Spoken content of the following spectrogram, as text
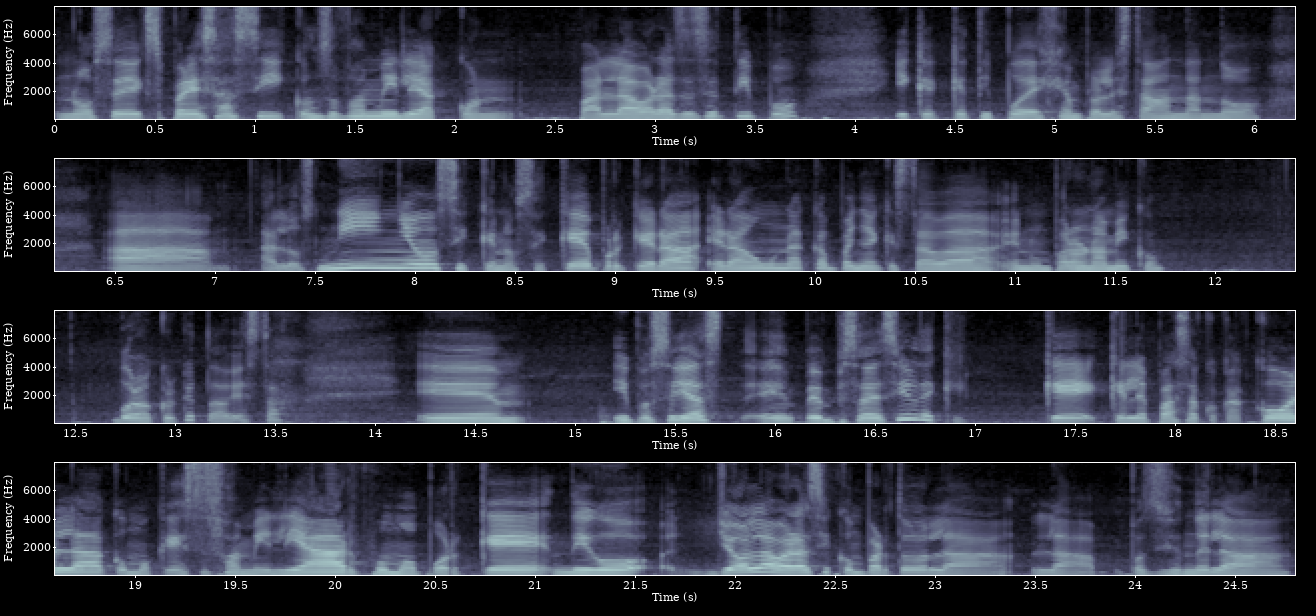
no se expresa así con su familia con palabras de ese tipo y que qué tipo de ejemplo le estaban dando a, a los niños y que no sé qué, porque era, era una campaña que estaba en un panorámico. Bueno, creo que todavía está. Eh, y pues ella eh, empezó a decir de que ¿qué, qué le pasa a Coca-Cola? Como que esto es familiar, como por qué. Digo, yo la verdad sí comparto la, la posición de la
